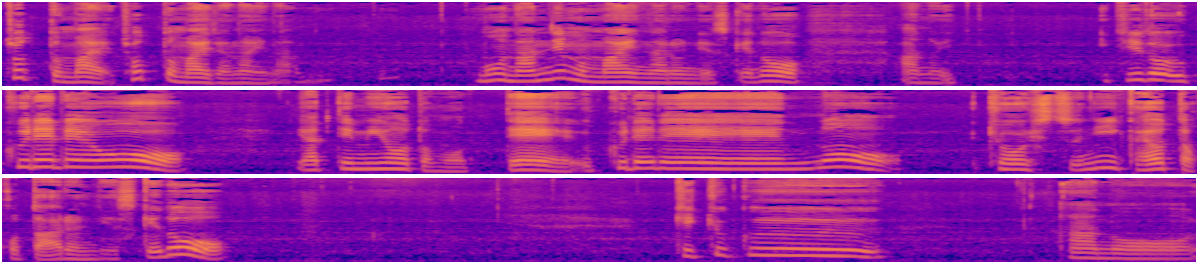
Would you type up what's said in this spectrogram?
ちょっと前、ちょっと前じゃないな。もう何年も前になるんですけど、あの、一度ウクレレをやってみようと思って、ウクレレの教室に通ったことあるんですけど、結局、あの、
